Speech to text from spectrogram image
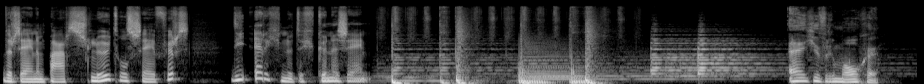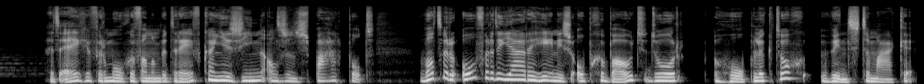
Er zijn een paar sleutelcijfers die erg nuttig kunnen zijn. Eigen vermogen. Het eigen vermogen van een bedrijf kan je zien als een spaarpot, wat er over de jaren heen is opgebouwd door, hopelijk toch, winst te maken.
